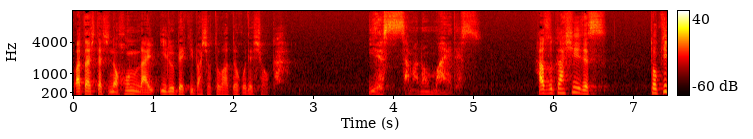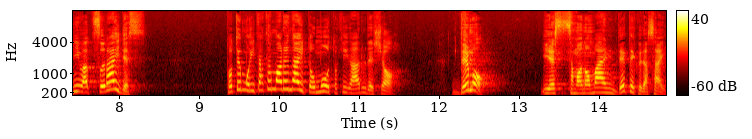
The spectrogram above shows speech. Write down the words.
私たちの本来いるべき場所とはどこでしょうか。イエス様の前です。恥ずかしいです。時には辛いです。とてもいたたまれないと思う時があるでしょう。でもイエス様の前に出てください。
